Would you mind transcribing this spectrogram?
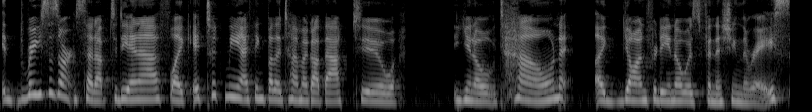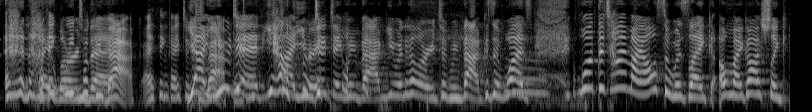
it, races aren't set up to DNF. Like it took me, I think by the time I got back to, you know, town, like Jan Frodeno was finishing the race, and I, I think learned we took that, you back. I think I took yeah, you back. Yeah, you did. Yeah, you did take me back. You and Hillary took me back because it was. Well, at the time, I also was like, oh my gosh, like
